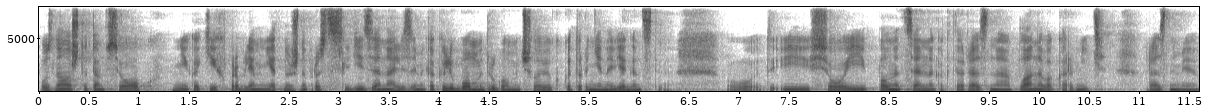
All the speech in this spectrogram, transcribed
Узнала, что там все ок, никаких проблем нет, нужно просто следить за анализами, как и любому другому человеку, который не на веганстве. Вот. И все, и полноценно как-то разнопланово кормить разными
